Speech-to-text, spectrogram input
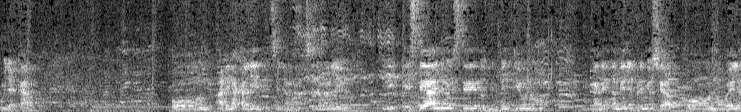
Boyacá con Arena Caliente se llama, se llama el libro. Y este año, este 2021, gané también el premio SEA con novela,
